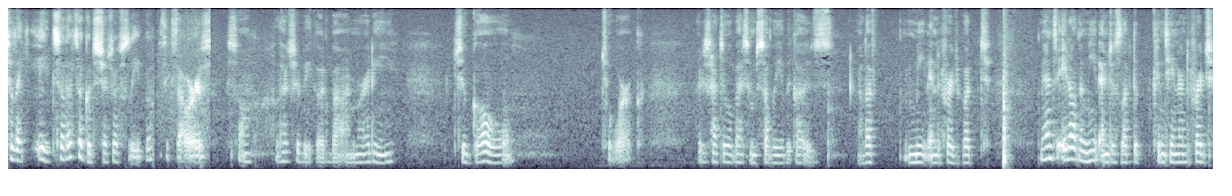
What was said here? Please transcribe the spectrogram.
to like 8. So that's a good stretch of sleep. 6 hours. So that should be good. But I'm ready to go to work. I just have to go buy some Subway because I left meat in the fridge. But man's ate all the meat and just left the container in the fridge.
